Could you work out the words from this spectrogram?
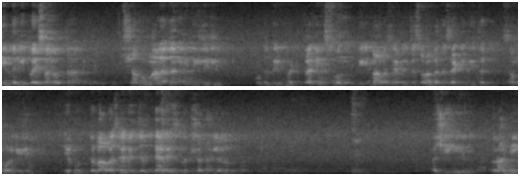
एकही पैसा नव्हता. शाहू महाराजांनी दिलेली कुठंतरी फटका नेसून ती बाबासाहेबांच्या स्वागतासाठी तिथं समोर गेली जे फक्त बाबासाहेबांच्या त्यावेळेस लक्षात आलेलं होतं. अशी राणी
